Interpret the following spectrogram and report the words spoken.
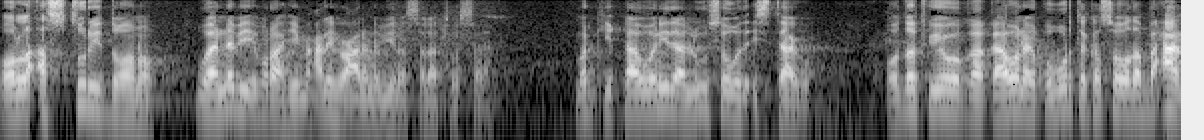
oo la asturi doono waa nebi ibraahim calayhi wacalaa nabiyina asalaatu wasalaam markii qaawanidaa lagu soo wada istaago oo dadku iyagoo qaqaawanaya qubuurta ka soo wada baxaan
